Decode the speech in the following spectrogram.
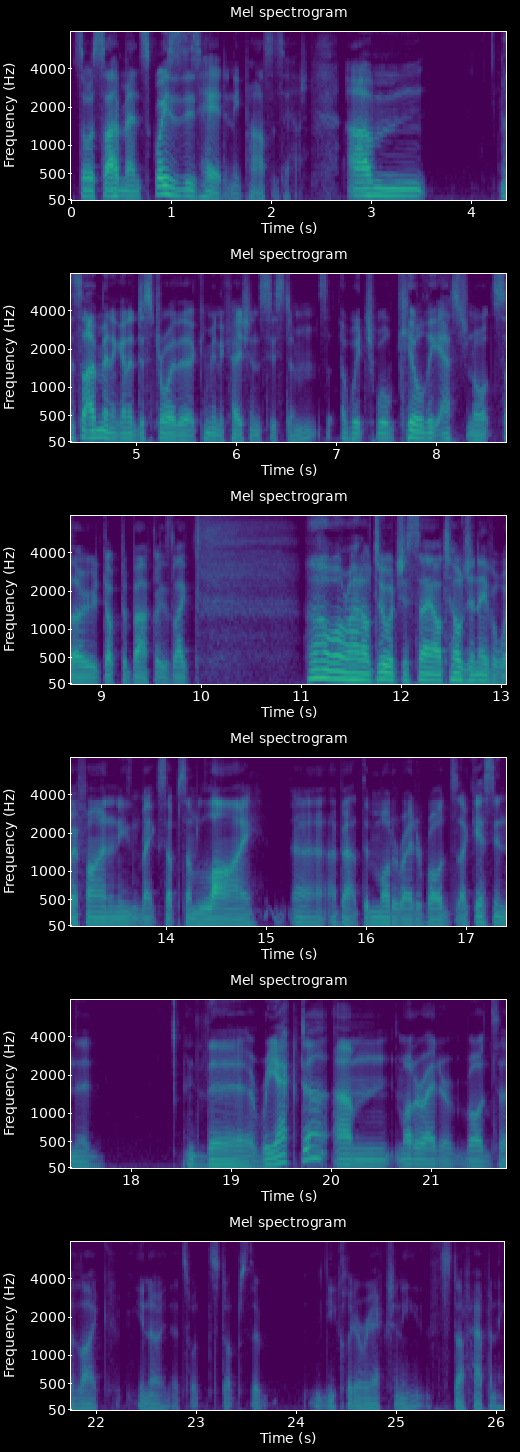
So a Cyberman squeezes his head and he passes out. Um, the Cybermen are going to destroy the communication systems, which will kill the astronauts. So Dr. Barclay's like, oh, all right, I'll do what you say. I'll tell Geneva we're fine. And he makes up some lie uh, about the moderator rods. I guess in the the reactor, um, moderator rods are like, you know, that's what stops the nuclear reactiony stuff happening.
